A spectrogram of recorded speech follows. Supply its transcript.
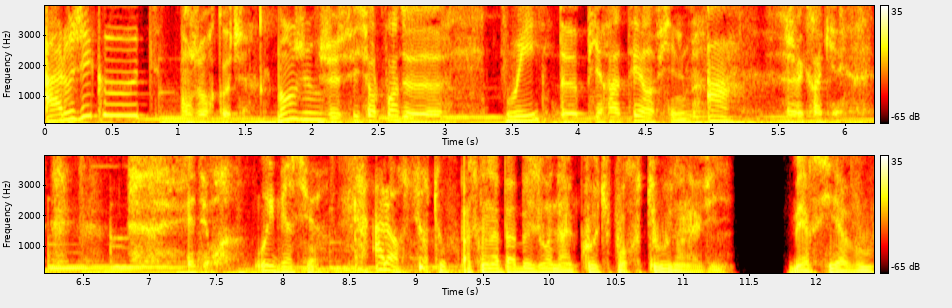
Allô, j'écoute. Bonjour coach. Bonjour. Je suis sur le point de, Oui. de pirater un film. Ah, Je vais craquer. Aidez-moi. oui, bien sûr. Alors, surtout, Parce qu'on n'a pas besoin d'un coach pour tout dans la vie. Merci à vous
